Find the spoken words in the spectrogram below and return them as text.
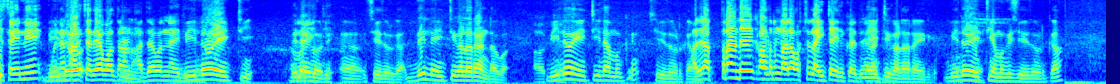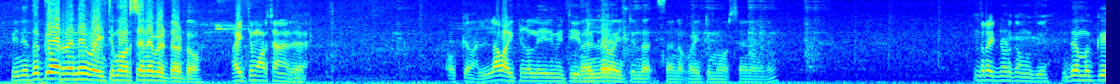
ഡിസൈൻ ആയിരിക്കും. ബിലോ എയ്റ്റി ചെയ്ത് കൊടുക്കാം. ഇത് ലൈറ്റ് കളർ ഉണ്ടാവുക. ബിലോ എയ്റ്റിയിൽ നമുക്ക് ചെയ്ത് കൊടുക്കാം. അത് കളർ ഉണ്ടാവില്ല കുറച്ച് ലൈറ്റ് ആയിരിക്കും ലൈറ്റ് ലൈറ്റ് കളറായിരിക്കും ബിലോ എയ്റ്റി നമുക്ക് ചെയ്ത് കൊടുക്കാം. പിന്നെ ഇതൊക്കെ പറഞ്ഞാൽ വൈറ്റ് മോർച്ചാനെ പെട്ടാട്ടോ വൈറ്റ് മറച്ചാണല്ലേ ഓക്കെ നല്ല വൈറ്റ് ഉള്ള ഒരു മെറ്റീരിയൽ നല്ല വൈറ്റ് ഉള്ള സാധനം വൈറ്റ് മോർച്ചാനാണ് എന്ത് റേറ്റിന് കൊടുക്കാം നമുക്ക്? ഇത് നമുക്ക്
